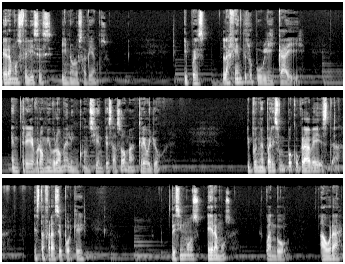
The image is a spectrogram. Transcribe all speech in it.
éramos felices y no lo sabíamos. Y pues la gente lo publica y entre broma y broma el inconsciente se asoma, creo yo. Y pues me parece un poco grave esta, esta frase porque decimos éramos cuando ahora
